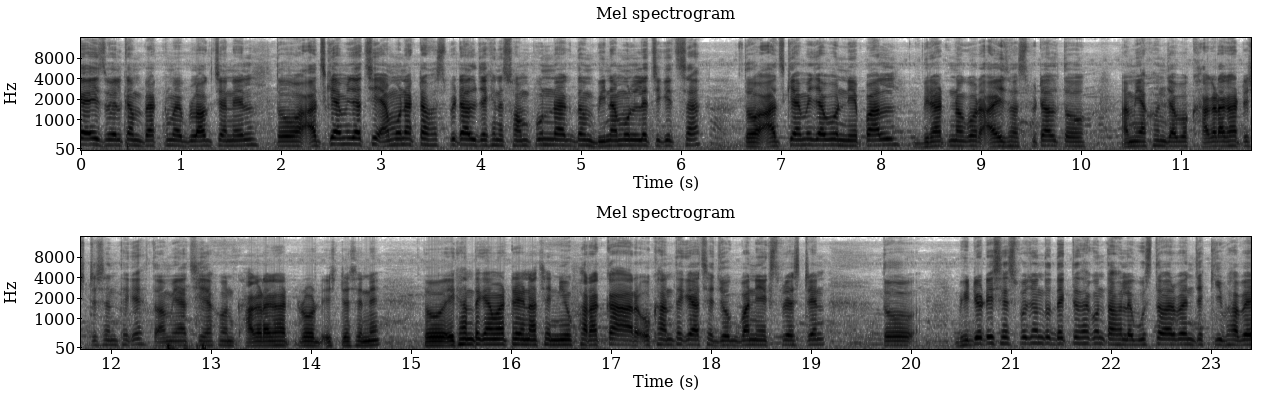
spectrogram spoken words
guys welcome back to my blog channel তো আজকে আমি যাচ্ছি এমন একটা হসপিটাল যেখানে সম্পূর্ণ একদম বিনামূল্যে চিকিৎসা। তো আজকে আমি যাব নেপাল, বিরাটনগর আইজ হসপিটাল তো আমি এখন যাব খাগড়াঘাট স্টেশন থেকে। তো আমি আছি এখন খাগড়াঘাট রোড স্টেশনে তো এখান থেকে আমার ট্রেন আছে নিউ ফারাক্কা আর ওখান থেকে আছে যোগবাণী এক্সপ্রেস ট্রেন তো ভিডিওটি শেষ পর্যন্ত দেখতে থাকুন, তাহলে বুঝতে পারবেন যে কীভাবে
